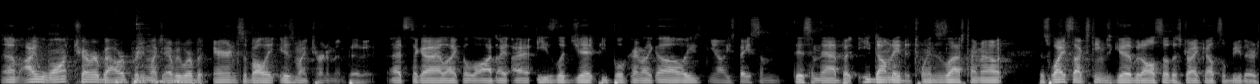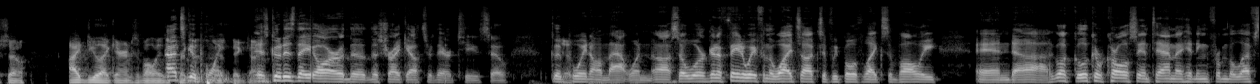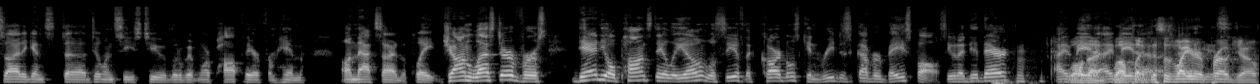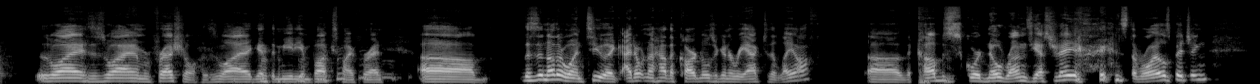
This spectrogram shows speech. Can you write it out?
Um, I want Trevor Bauer pretty much everywhere, but Aaron Civale is my tournament pivot. That's the guy I like a lot. I, I he's legit. People kind of like, oh, he's you know he's faced some this and that, but he dominated the Twins his last time out. This White Sox team's good, but also the strikeouts will be there. So I do like Aaron Civale. That's a good point. As good as they are, the the strikeouts are there too. So good yep. point on that one. Uh, so we're gonna fade away from the White Sox if we both like Civale. And uh, look, look at Carlos Santana hitting from the left side against uh, Dylan Cease too. A little bit more pop there from him on that side of the plate. Jon Lester versus Daniel Ponce de Leon. We'll see if the Cardinals can rediscover baseball. See what I did there? I well made, done. I well played. A, this is why you're a pro, Joe. This is why this is why I'm a professional. This is why I get the medium bucks, my friend. Um, this is another one too. Like I don't know how the Cardinals are going to react to the layoff. Uh, the Cubs mm-hmm. scored no runs yesterday against the Royals pitching.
